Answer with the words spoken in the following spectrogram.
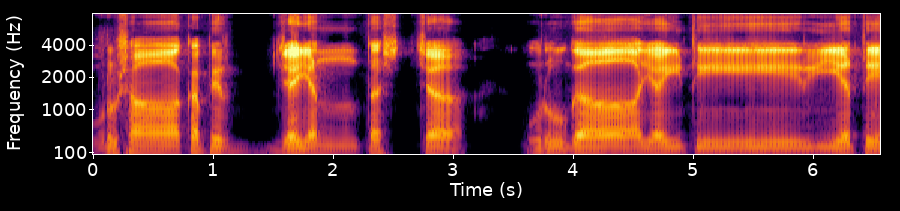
वृषाकपिर्जयन्तश्च उरुगायैतीर्यते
